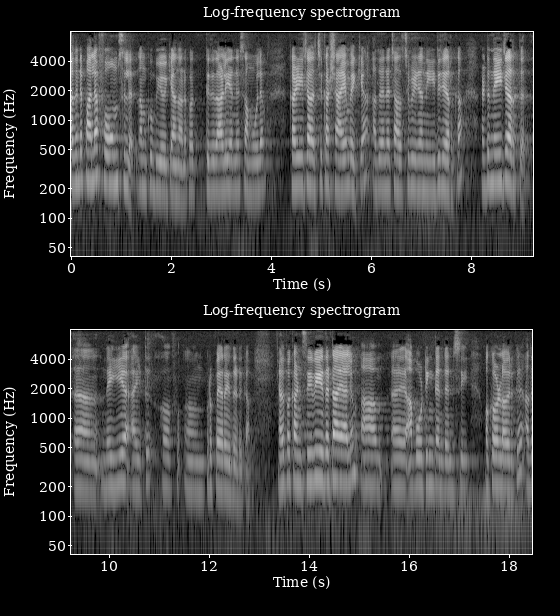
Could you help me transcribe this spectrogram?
അതിന്റെ പല ഫോംസിൽ നമുക്ക് ഉപയോഗിക്കാവുന്നതാണ്. ഇപ്പോൾ തിരുതാളി തന്നെ സമൂലം കഴുകി ചതച്ച് കഷായം വയ്ക്കുക അത് തന്നെ ചതച്ച് പിഴിഞ്ഞ നീര് ചേർക്കുക എന്നിട്ട് നെയ്യ് ചേർത്ത് നെയ്യ് ആയിട്ട് പ്രിപ്പയർ ചെയ്തെടുക്കാം. അതിപ്പോൾ കൺസീവ് ചെയ്തിട്ടായാലും അബോട്ടിങ് ടെൻഡൻസി ഒക്കെ ഉള്ളവർക്ക് അത്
